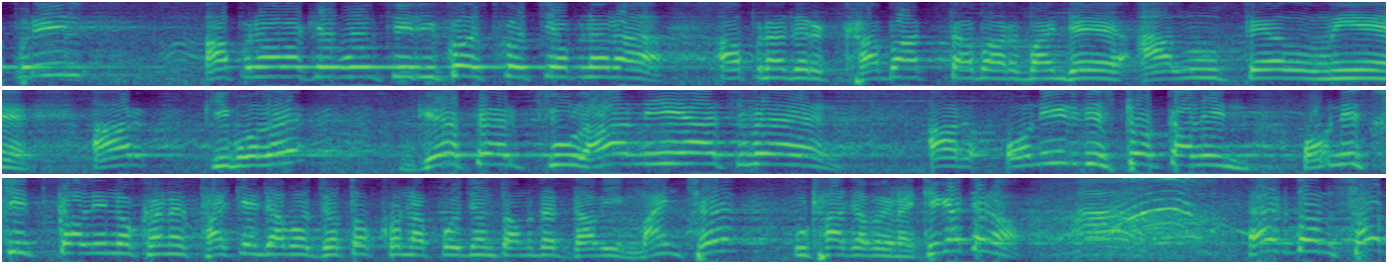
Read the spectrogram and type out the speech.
এপ্রিল আপনারাকে বলছি রিকোয়েস্ট করছি আপনারা আপনাদের খাবার টাবার বাঁধে আলু, তেল নিয়ে। আর কি বলে, গ্যাসের চুলা নিয়ে আসবেন। আর অনির্দিষ্টকালীন, অনিশ্চিতকালীন ওখানে থাকে যাব, যতক্ষণ না পর্যন্ত আমাদের দাবি মানছে উঠা যাবে না। ঠিক আছে না? একদম সব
